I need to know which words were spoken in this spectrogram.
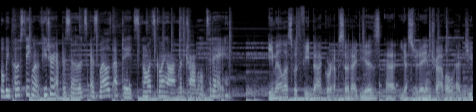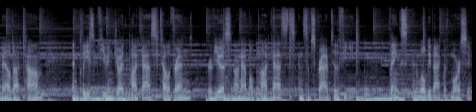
We'll be posting about future episodes as well as updates on what's going on with travel today. Email us with feedback or episode ideas at yesterdayintravel at gmail.com and please, if you enjoy the podcast, tell a friend, review us on Apple Podcasts, and subscribe to the feed. Thanks, and we'll be back with more soon.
